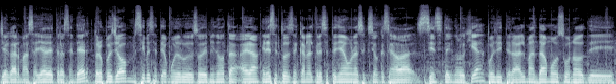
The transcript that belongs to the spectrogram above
llegar más allá, de trascender, pero pues yo sí me sentía muy orgulloso de mi nota. Era, en ese entonces en Canal 13 tenía una sección que se llamaba Ciencia y Tecnología, pues literal mandamos uno de,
